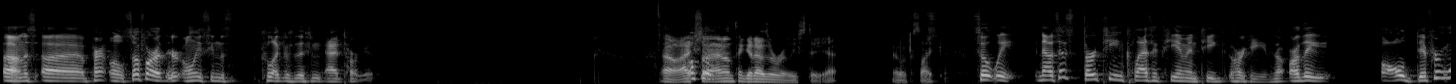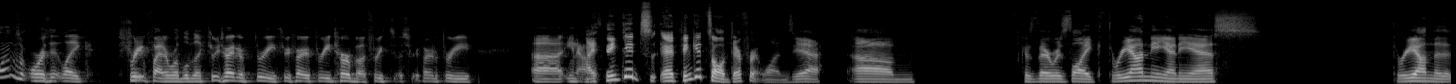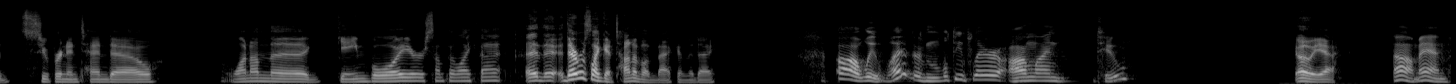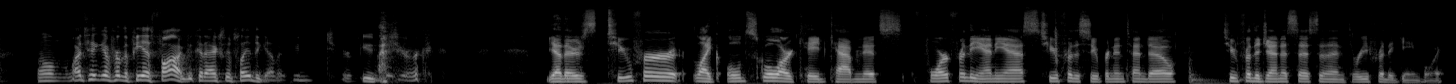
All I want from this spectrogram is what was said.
Um, this uh, apparently, well, so far they're only seen this collector's edition at Target. Oh, actually, Also- I don't think it has a release date yet. It looks like. So wait, now it says 13 classic TMNT arcade games. Are they all different ones, or is it like Street Fighter, where it'll be like Street Fighter 3, Street Fighter 3 Turbo, 3, Street Fighter 3? Uh, you know, I think it's I think it's all different ones, yeah. Um because there was like three on the NES, three on the Super Nintendo, one on the Game Boy or something like that. Uh, there, there was like a ton of them back in the day. oh wait, what? There's multiplayer online too? Oh yeah. Oh man. Well, why take it for the PS5? We could actually play together. You jerk. You jerk. Yeah, there's two for like old school arcade cabinets, four for the NES, two for the Super Nintendo, two for the Genesis, and then three for the Game Boy.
